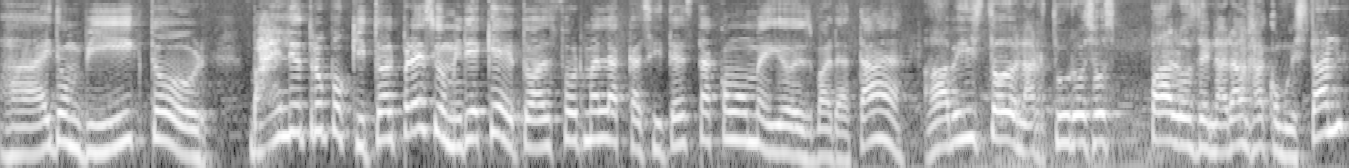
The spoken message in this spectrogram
Ay, don Víctor, bájele otro poquito al precio. Mire que de todas formas la casita está como medio desbaratada. ¿Ha visto, don Arturo, esos palos de naranja como están?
